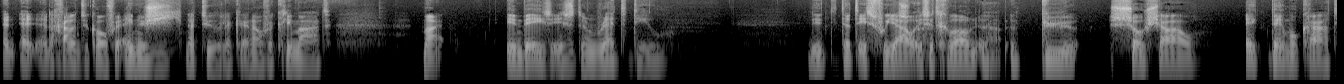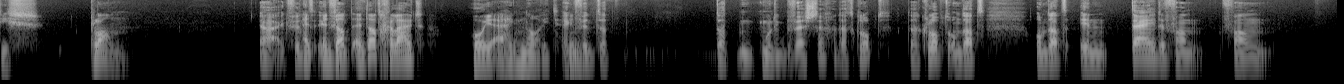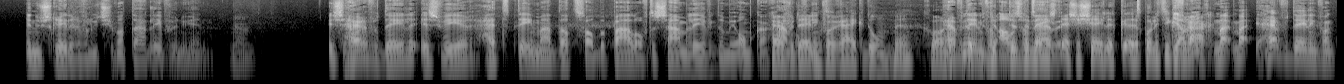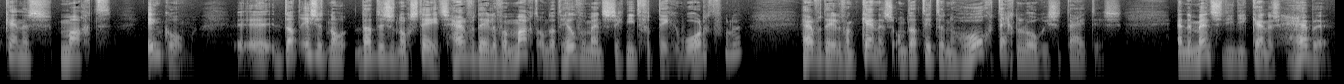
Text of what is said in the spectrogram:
en, en, en dat gaat natuurlijk over energie natuurlijk en over klimaat. Maar in wezen is het een red deal. Die, dat is voor jou is het gewoon een, een puur sociaal, e-, democratisch plan. Ja, ik vind, en, ik en vind, dat, en dat geluid hoor je eigenlijk nooit. Ik vind dat, dat moet ik bevestigen, dat klopt. Dat klopt omdat, omdat in tijden van, van industriële revolutie, want daar leven we nu in. Ja is herverdelen is weer het thema dat zal bepalen of de samenleving ermee om kan gaan. Herverdeling van rijkdom. Hè? Gewoon herverdeling van alles de, de, de meest essentiële eh, politieke vraag. Maar, maar, herverdeling van kennis, macht, inkomen. Uh, dat, is het nog, dat is het nog steeds. Herverdelen van macht, omdat heel veel mensen zich niet vertegenwoordigd voelen. Herverdelen van kennis, omdat dit een hoogtechnologische tijd is. En de mensen die die kennis hebben,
